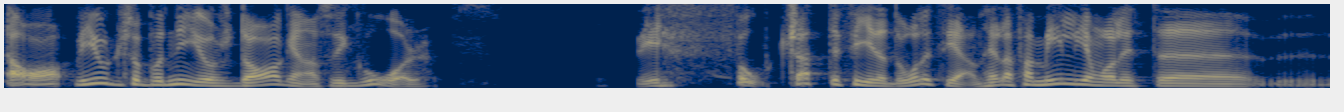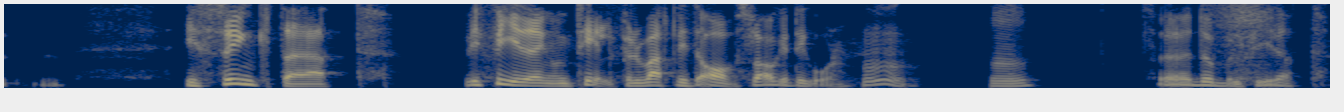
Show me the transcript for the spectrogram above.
ja, vi gjorde så på nyårsdagen, alltså igår. Vi fortsatte fira då lite grann. Hela familjen var lite eh, i synk där att vi firar en gång till, för det var lite avslaget igår. Mm. Så det är dubbelfirat.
